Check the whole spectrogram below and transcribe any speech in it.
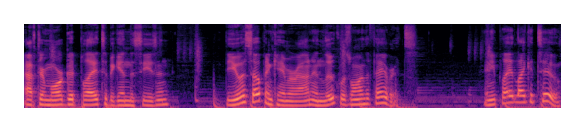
After more good play to begin the season, the US Open came around and Luke was one of the favorites. And he played like it too.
